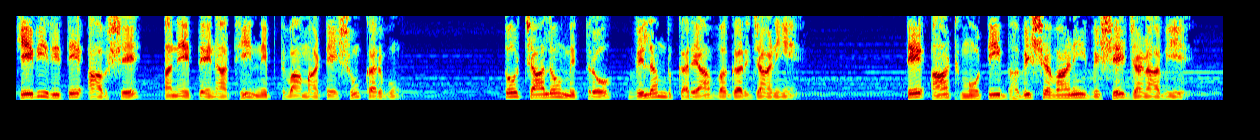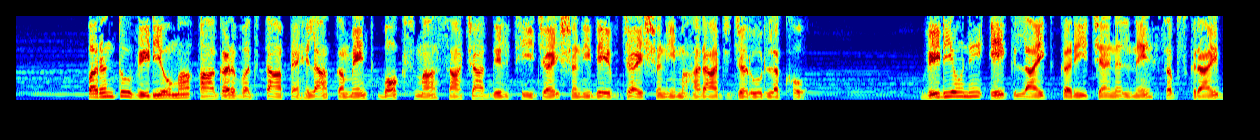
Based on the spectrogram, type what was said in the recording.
કેવી રીતે આવશે, અને તેનાથી નિપટવા માટે શું કરવું. તો ચાલો મિત્રો, વિલંબ કર્યા વગર જાણીએ. તે આઠ મોટી ભવિષ્યવાણી વિશે જણાવીએ. પરંતુ વિડીયોમાં આગળ વધતા પહેલા કમેન્ટ બોક્સમાં સાચા દિલથી જય શનિદેવ, જય શનિ મહારાજ જરૂર લખો. વિડીયોને એક લાઇક કરી ચેનલને સબસ્ક્રાઇબ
